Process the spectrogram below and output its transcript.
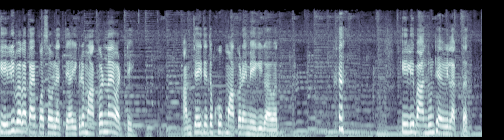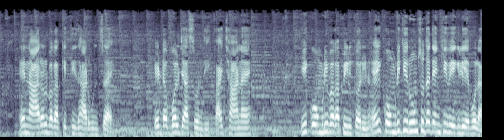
केली बघा काय पसवल्यात त्या. इकडे माकड नाही वाटते. आमच्या इथे तर खूप माकड आहे मेगी गावात. केली बांधून ठेवावी लागतात. हे नारळ बघा किती झाड उंच आहे. हे डबल जास्वंदी. काय छान आहे. ही कोंबडी बघा पिलकरीन ही कोंबडीची रूम सुद्धा त्यांची वेगळी आहे बोला.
